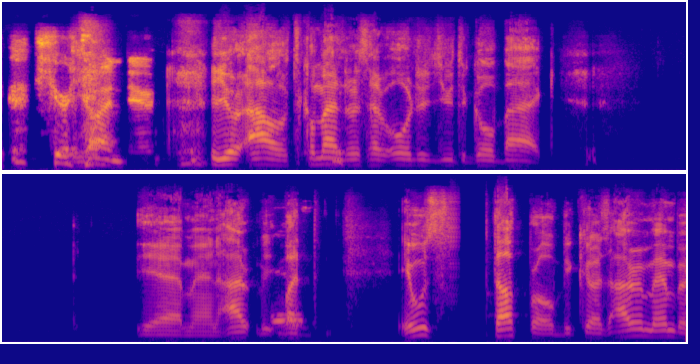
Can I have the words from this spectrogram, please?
you're done, dude. You're out. Commanders have ordered you to go back. Yeah, man. I but it was fucked up, bro, because I remember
